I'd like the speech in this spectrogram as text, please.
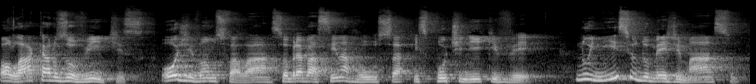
Olá, caros ouvintes. Hoje vamos falar sobre a vacina russa Sputnik V. No início do mês de março,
